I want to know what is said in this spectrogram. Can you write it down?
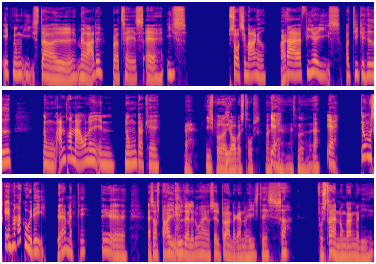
Ikke nogen is, der øh, med rette bør tages af is-sortimentet. Nej. Der er fire is, og de kan hedde nogle andre navne end nogen, der kan... Ja, isbåd og jordbærstrut. Ja. ja. Sådan noget. Ja. Ja, det var måske en meget god idé. ja, men det... det øh, altså også bare i udvalget. Nu har jeg jo selv børn, der gerne vil have is. Det er så frustrerende nogle gange, når de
